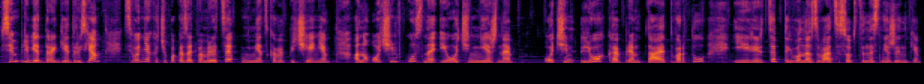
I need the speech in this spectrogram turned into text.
Всем привет, дорогие друзья! Сегодня я хочу показать вам рецепт немецкого печенья. Оно очень вкусное и очень нежное очень легкое, прям тает во рту, и рецепт его называется, собственно, снежинки.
